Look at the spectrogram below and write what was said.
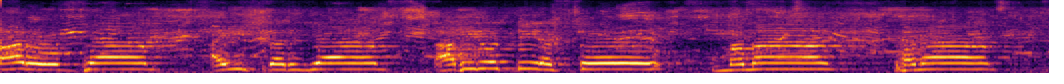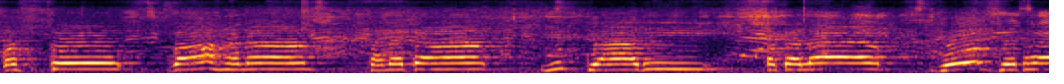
आरोग्य, ऐश्वर्य मम धन, वस्तु, वाहन, कनक, इत्यादि सकला योग्यथा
